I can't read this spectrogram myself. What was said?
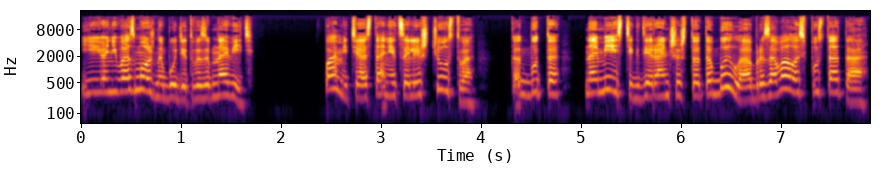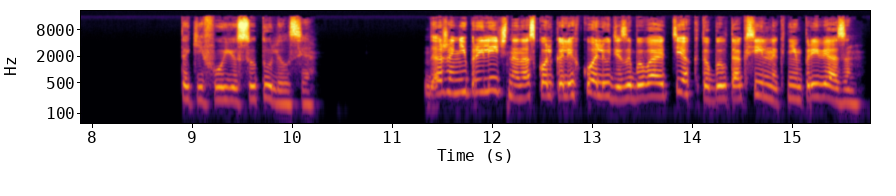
Ее невозможно будет возобновить. В памяти останется лишь чувство, как будто на месте, где раньше что-то было, образовалась пустота. Такифую сутулился. Даже неприлично, насколько легко люди забывают тех, кто был так сильно к ним привязан.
